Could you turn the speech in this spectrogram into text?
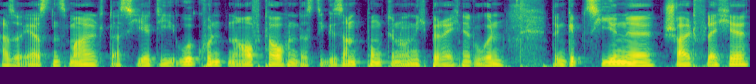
also erstens mal, dass hier die Urkunden auftauchen, dass die Gesamtpunkte noch nicht berechnet wurden, dann gibt es hier eine Schaltfläche,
